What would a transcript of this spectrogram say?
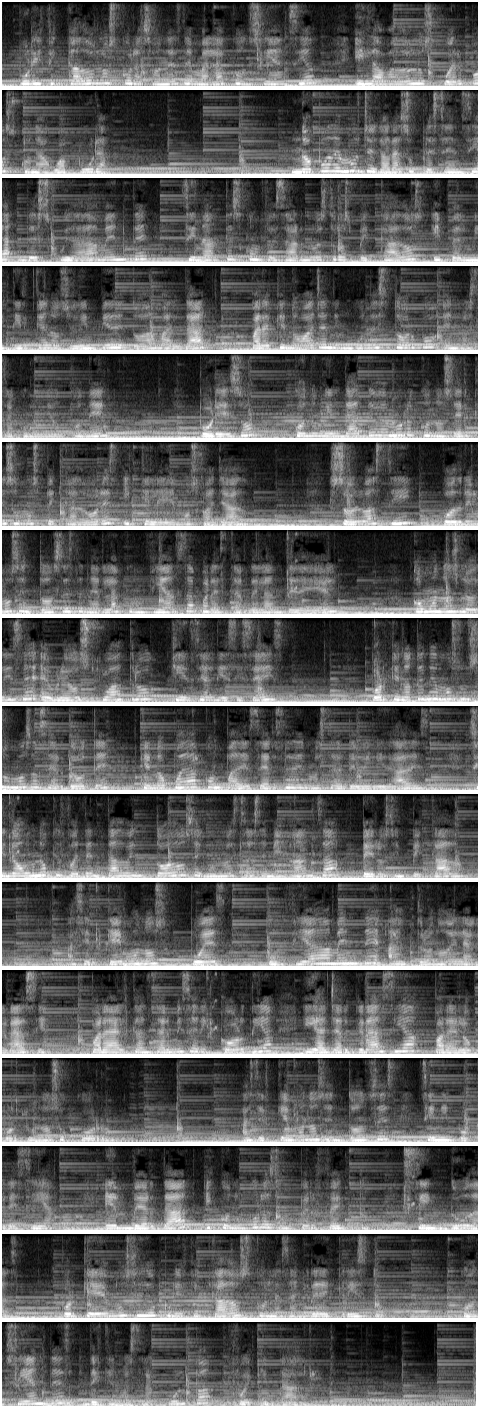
purificados los corazones de mala conciencia y lavados los cuerpos con agua pura. No podemos llegar a su presencia descuidadamente sin antes confesar nuestros pecados y permitir que nos limpie de toda maldad para que no haya ningún estorbo en nuestra comunión con Él. Por eso, con humildad debemos reconocer que somos pecadores y que le hemos fallado. Solo así podremos entonces tener la confianza para estar delante de Él, como nos lo dice Hebreos 4, 15 al 16, porque no tenemos un sumo sacerdote que no pueda compadecerse de nuestras debilidades, sino uno que fue tentado en todo según nuestra semejanza, pero sin pecado. Acerquémonos, pues, confiadamente al trono de la gracia para alcanzar misericordia y hallar gracia para el oportuno socorro. Acerquémonos entonces sin hipocresía, en verdad y con un corazón perfecto, sin dudas, porque hemos sido purificados con la sangre de Cristo, conscientes de que nuestra culpa fue quitada.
